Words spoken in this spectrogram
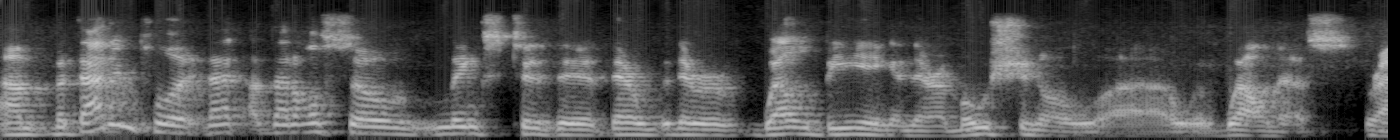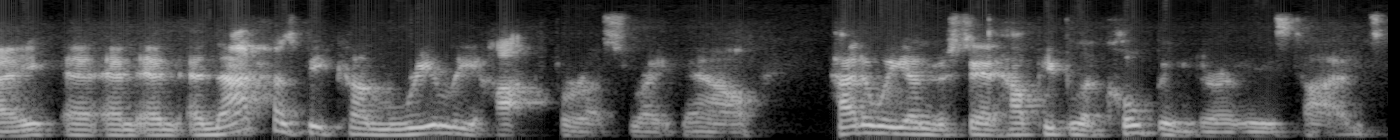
Um, but that that that also links to the their their well-being and their emotional uh, wellness, right? And and and that has become really hot for us right now. How do we understand how people are coping during these times?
